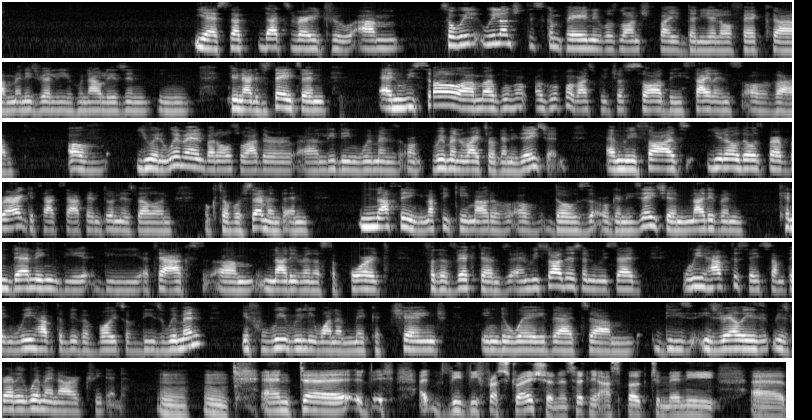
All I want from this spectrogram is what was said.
Yes, that, that's very true. Um, so we, we launched this campaign. It was launched by Daniel Ofek, um, an Israeli who now lives in, in the United States. And, and we saw, um, a group, a group of us, we just saw the silence of, um, of UN Women, but also other uh, leading women's or women rights organization. And we thought, you know, those barbaric attacks happened on Israel on October 7th and nothing, nothing came out of, of those organizations, not even condemning the, the attacks, um, not even a support for the victims. And we saw this and we said, we have to say something. We have to be the voice of these women if we really want to make a change in the way that um, these Israeli Israeli women are treated. Mm-hmm. And uh, the the frustration, and certainly I spoke to many uh,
